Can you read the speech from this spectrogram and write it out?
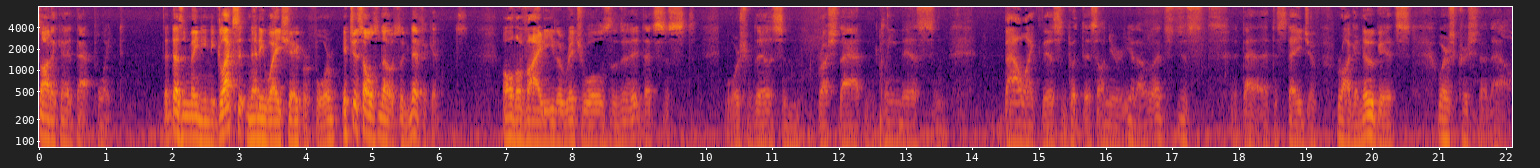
sadhaka at that point. That doesn't mean he neglects it in any way, shape, or form. It just holds no significance. all the Vaidhi, the rituals. That's just wash this and brush that and clean this and bow like this and put this on your. You know, it's just at, that, at the stage of Raganuga. It's where's Krishna now?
